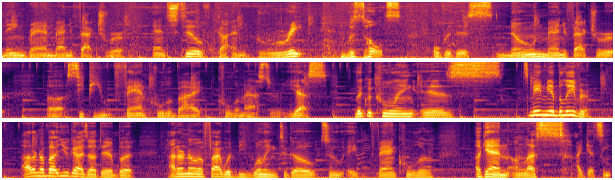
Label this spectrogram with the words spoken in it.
name brand manufacturer and still gotten great results over this known manufacturer uh, CPU fan cooler by Cooler Master. Yes, liquid cooling is it's made me a believer. I don't know about you guys out there, but I don't know if I would be willing to go to a fan cooler again unless I get some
